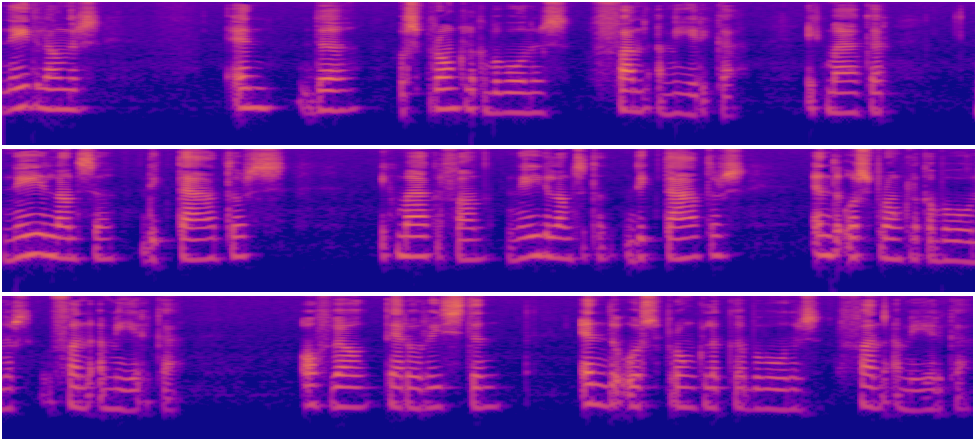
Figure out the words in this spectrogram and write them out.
Nederlanders en de oorspronkelijke bewoners van Amerika. Ik maak er Nederlandse dictators. Ik maak er van Nederlandse dictators en de oorspronkelijke bewoners van Amerika. Ofwel terroristen en de oorspronkelijke bewoners van Amerika.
